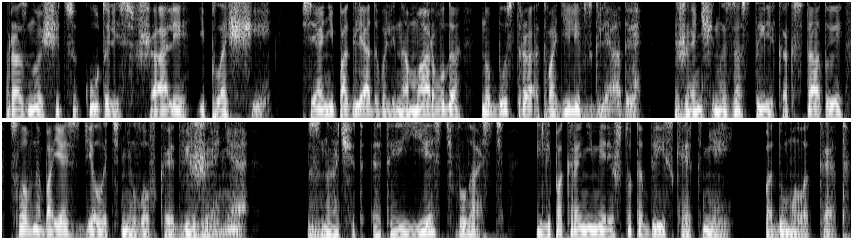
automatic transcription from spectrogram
разносчицы кутались в шали и плащи. Все они поглядывали на Марвуда, но быстро отводили взгляды. Женщины застыли, как статуи, словно боясь сделать неловкое движение. «Значит, это и есть власть? Или, по крайней мере, что-то близкое к ней?» — подумала Кэт.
